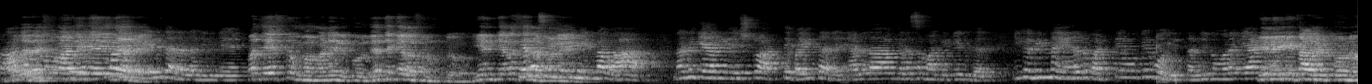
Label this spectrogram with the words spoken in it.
ಕಾಲು rest ಮಾಡ್ಲಿಕ್ಕೆ ಹೇಳಿದ್ದಾರೆ. ಹೇಳಿದಾರಲ್ಲ ನಿಮ್ಗೆ? ಮತ್ತೆ ಎಷ್ಟು ಮ- ಮನೆಯಲ್ಲಿ ಕೂರುದು? ಎಂತ ಕೆಲಸ ಉಂಟು? ಏನ್ ಕೆಲಸ ಇಲ್ಲ ಕೆಲಸ ಮನೆಯಲ್ಲಿ? ಏನಿಲ್ಲವಾ? ನನಗೆ ಅಲ್ಲಿ ಎಷ್ಟು ಅತ್ತೆ ಬೈತಾರೆ ಎಲ್ಲ ಕೆಲಸ ಮಾಡ್ಲಿಕ್ಕೆ ಹೇಳಿದ್ದಾರೆ. ಈಗ ನಿನ್ನ ಎರಡು ಬಟ್ಟೆ ಹೋಗಿರ್ಬೋದಿತ್ತ ನೀನು ಹೊರಗೆ ಯಾಕೆ ಇಲ್ಲಿ ಹೀಗೆ ಕಾಲು ಇಟ್ಕೊಂಡು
